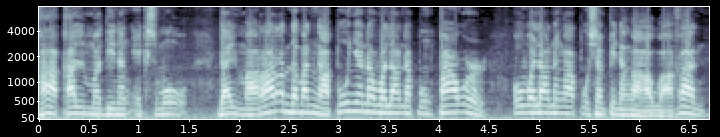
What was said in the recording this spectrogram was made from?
kakalma din ang ex mo. Dahil mararamdaman nga po niya na wala na pong power o wala na nga po siyang pinangahawakan.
